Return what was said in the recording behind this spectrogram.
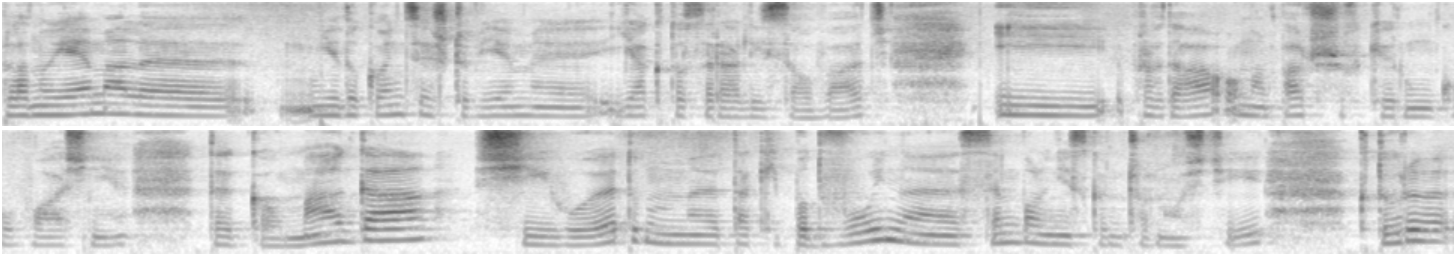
planujemy, ale nie do końca jeszcze wiemy, jak to zrealizować. I prawda, ona patrzy w kierunku właśnie tego maga, siły. Tu mamy taki podwójny symbol nieskończoności, który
